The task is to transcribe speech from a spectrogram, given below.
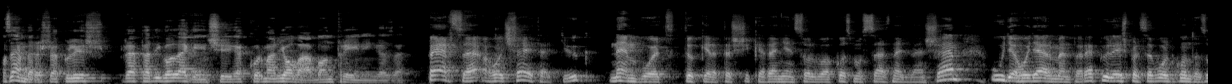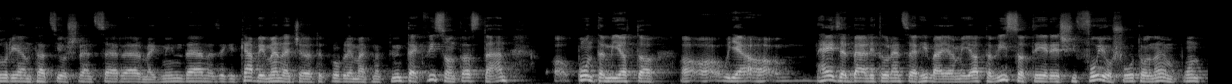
az emberes repülésre pedig a legénység ekkor már javában tréningezett. Persze, ahogy sejthetjük, nem volt tökéletes siker ennyien szólva a Cosmos 140 sem, úgy, ahogy elment a repülés, persze volt gond az orientációs rendszerrel, meg minden, ezek egy kb. menedzselhető problémáknak tűntek, viszont aztán a, pont emiatt a, a, a, ugye a helyzetbeállító rendszer hibája miatt a visszatérési folyosótól nagyon pont,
